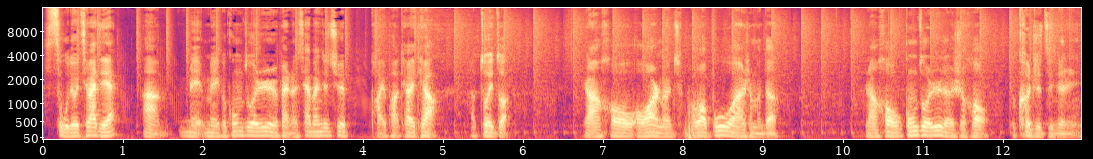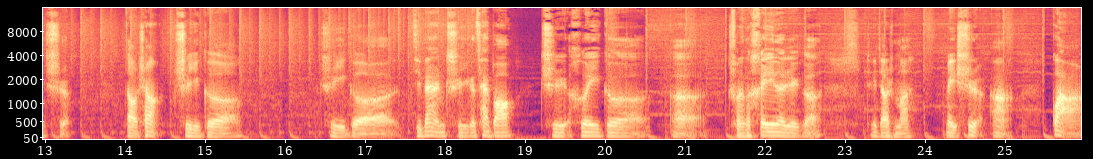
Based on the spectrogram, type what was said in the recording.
四五六七八节啊，每每个工作日，反正下班就去跑一跑，跳一跳，啊，做一做。然后偶尔呢去跑跑步啊什么的，然后工作日的时候就克制自己的饮食，早上吃一个吃一个鸡蛋，吃一个菜包，吃喝一个呃纯黑的这个这个叫什么？美式啊挂耳，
